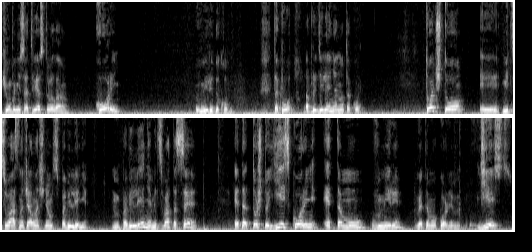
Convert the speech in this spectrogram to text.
чему бы не соответствовало корень в мире духовном. Так вот, определение оно такое – то, что э, мецва, сначала начнем с повеления. Повеление, мецва тасе, это то, что есть корень этому в мире, в этом корне есть.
